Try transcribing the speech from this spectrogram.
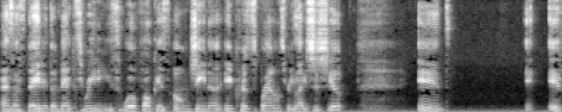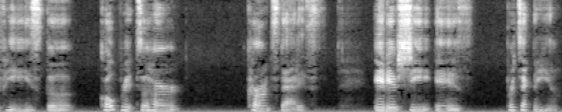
As I stated, the next readings will focus on Gena and Chris Brown's relationship and if he's the culprit to her current status and if she is protecting him.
